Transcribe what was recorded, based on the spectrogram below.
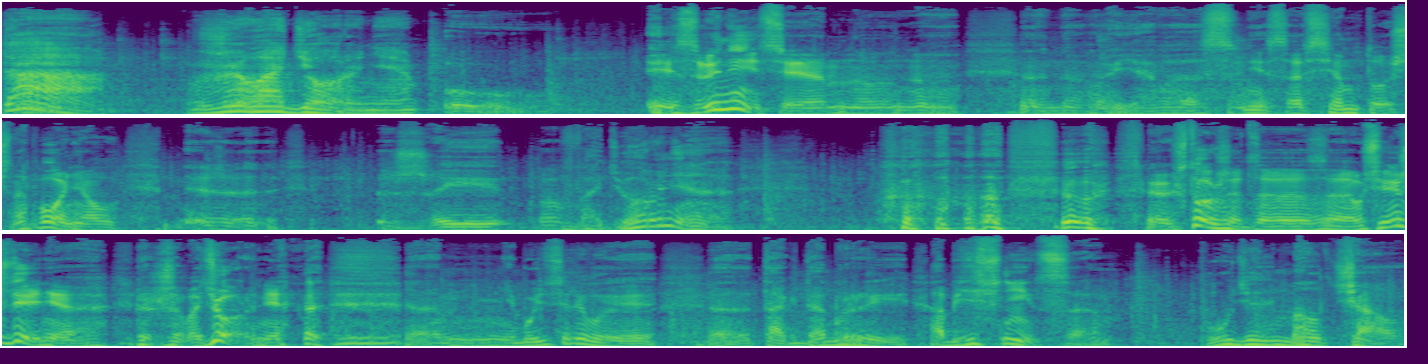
Да, в живодерне. Извините, но, но- но я вас не совсем точно понял. Живодерня? Что же это за учреждение? Живодерня? Эм, Не будете ли вы э, так добры объясниться? Пудель молчал.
